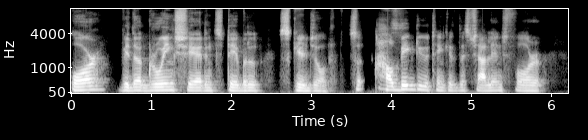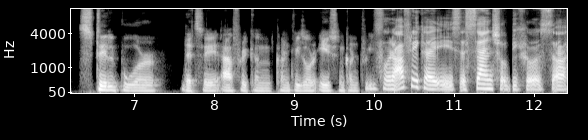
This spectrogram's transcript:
or with a growing share in stable, skilled jobs. So, how big do you think is this challenge for still poor, let's say, African countries or Asian countries? For Africa, is essential because uh,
